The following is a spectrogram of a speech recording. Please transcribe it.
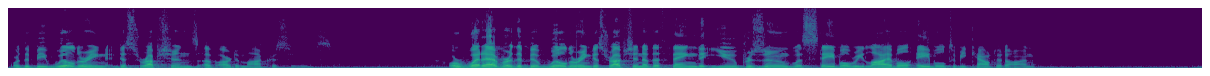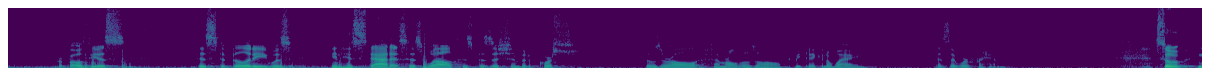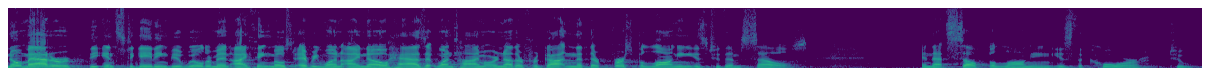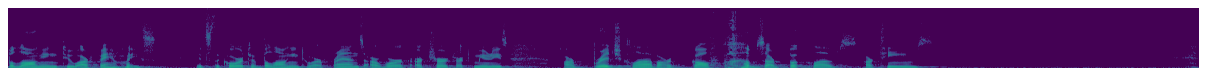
or the bewildering disruptions of our democracies, or whatever the bewildering disruption of the thing that you presumed was stable, reliable, able to be counted on. For Boethius, his stability was in his status, his wealth, his position, but of course, those are all ephemeral. Those all can be taken away as they were for him. So, no matter the instigating bewilderment, I think most everyone I know has at one time or another forgotten that their first belonging is to themselves. And that self belonging is the core to belonging to our families. It's the core to belonging to our friends, our work, our church, our communities, our bridge club, our golf clubs, our book clubs, our teams.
